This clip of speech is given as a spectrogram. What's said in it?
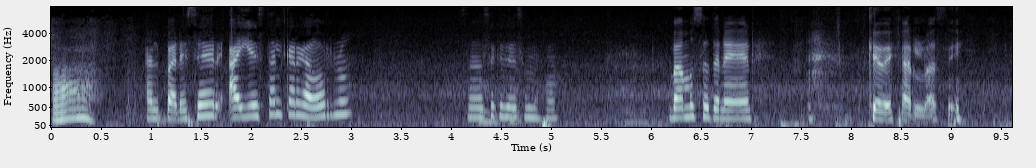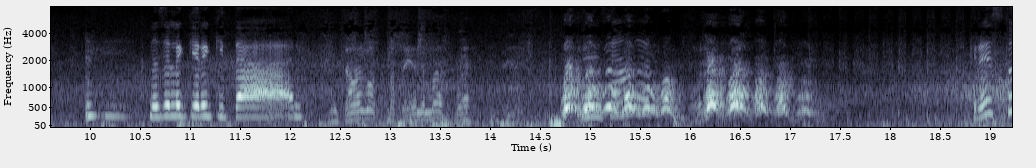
Ah. Al parecer, ahí está el cargador, ¿no? Se hace que ya se mojó. Vamos a tener que dejarlo así. No se le quiere quitar. Necesitamos algo, batallarle más, pues. ¿Crees tú?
